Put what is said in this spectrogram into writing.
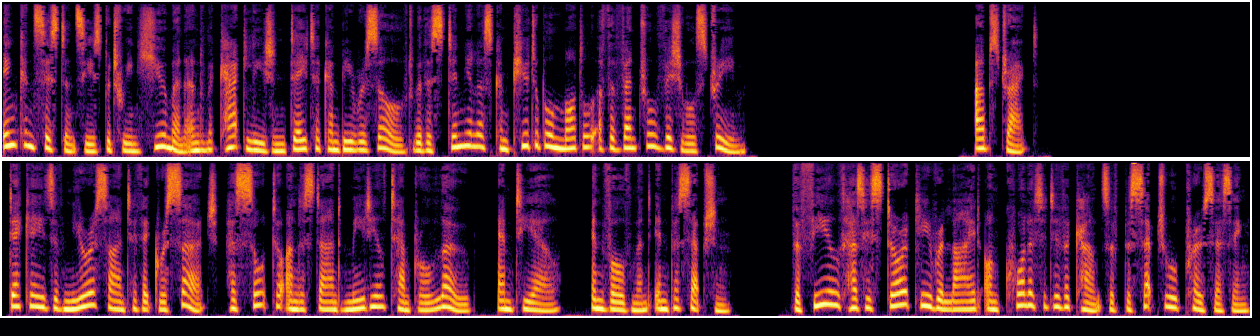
Inconsistencies between human and macaque lesion data can be resolved with a stimulus computable model of the ventral visual stream. Abstract Decades of neuroscientific research has sought to understand medial temporal lobe, MTL, involvement in perception. The field has historically relied on qualitative accounts of perceptual processing,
